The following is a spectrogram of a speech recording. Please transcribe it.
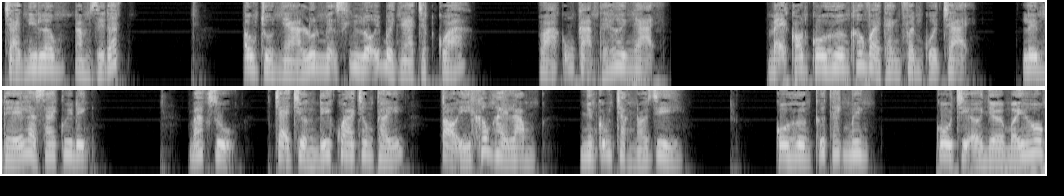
trải ni lông nằm dưới đất. Ông chủ nhà luôn miệng xin lỗi bởi nhà chật quá. Hòa cũng cảm thấy hơi ngại. Mẹ con cô Hương không phải thành phần của trại, lên thế là sai quy định. Bác dụ, trại trưởng đi qua trông thấy, tỏ ý không hài lòng, nhưng cũng chẳng nói gì. Cô Hương cứ thanh minh. Cô chỉ ở nhờ mấy hôm,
